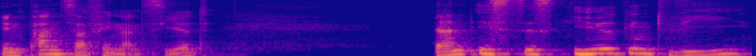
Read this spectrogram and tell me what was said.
den Panzer finanziert, dann ist es irgendwie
